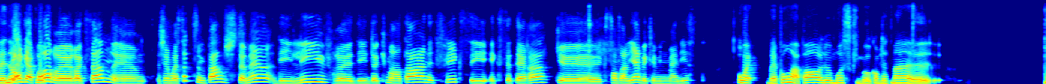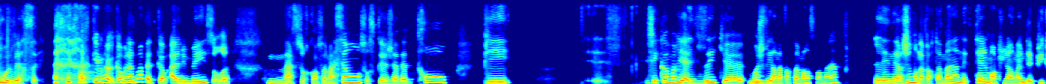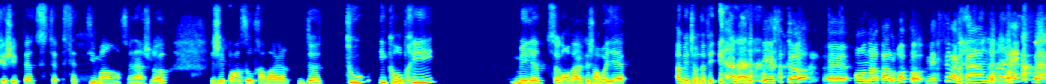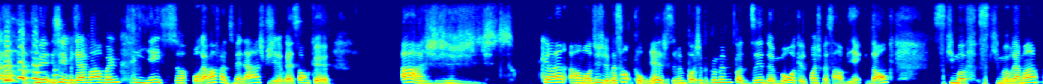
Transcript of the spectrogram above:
Mais non, Blague à pour- part, euh, Roxane, euh, j'aimerais ça que tu me parles justement des livres, euh, des documentaires Netflix, et etc., que, qui sont en lien avec le minimaliste. Ouais, ben pour ma part, là, moi, ce qui m'a complètement euh, bouleversée, qui m'a complètement fait comme allumer sur ma surconsommation, sur ce que j'avais de trop, puis j'ai comme réalisé que moi, je vis en appartement en ce moment, l'énergie de mon appartement n'est tellement plus la même depuis que j'ai fait ce- cet immense ménage-là. J'ai passé au travers de tout, y compris mes lettres secondaires que j'envoyais à mes chums de filles. Et ça, euh, on n'en parlera pas. Merci, Roxane. Next. J'ai vraiment même trié ça pour vraiment faire du ménage. Puis j'ai l'impression que. Ah, clair- oh mon Dieu, j'ai l'impression, pour vrai, je sais même pas, je peux même pas te dire de mots à quel point je me sens bien. Donc, ce qui m'a, vraiment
